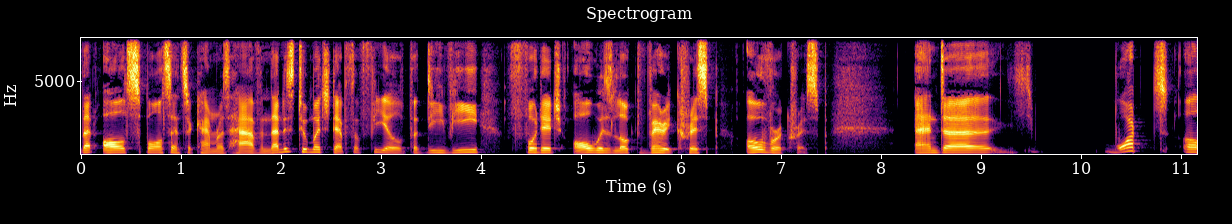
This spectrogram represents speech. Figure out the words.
that all small sensor cameras have, and that is too much depth of field. The DV footage always looked very crisp, over crisp, and uh, what a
